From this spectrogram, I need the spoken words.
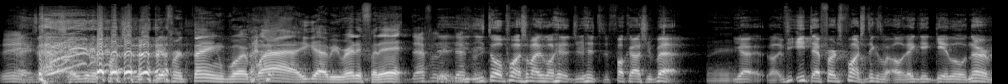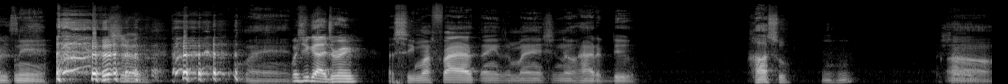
Yeah, exactly. Taking a punch is a different thing, but wow, you gotta be ready for that. definitely Yeah, you, different. you throw a punch, somebody's gonna hit you, hit the fuck out your back. You got, like, if you eat that first punch, niggas like, oh, they get, get a little nervous. Man, sure. man. What you got, Dream? Let's see, my five things a man should know how to do. Hustle. Uh,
